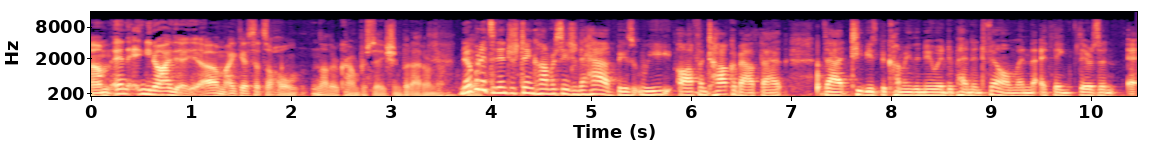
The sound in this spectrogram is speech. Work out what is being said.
um, and, and, you know I um, I guess that's a whole another conversation, but I don't know. No, Yeah. but it's an interesting conversation to have because we often talk about that that TV is becoming the new independent film, and I think there's an eh,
